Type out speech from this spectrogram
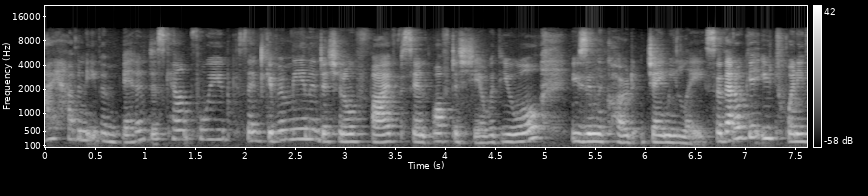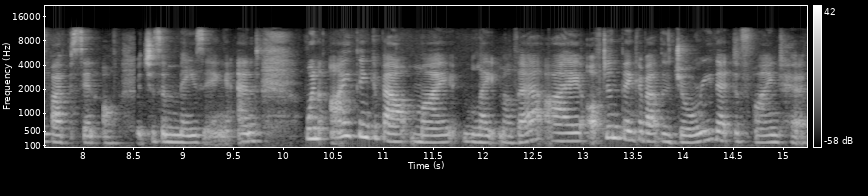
I have an even better discount for you because they've given me an additional 5% off to share with you all using the code Jamie Lee. So that'll get you 25% off, which is amazing. And when I think about my late mother, I often think about the jewelry that defined her.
